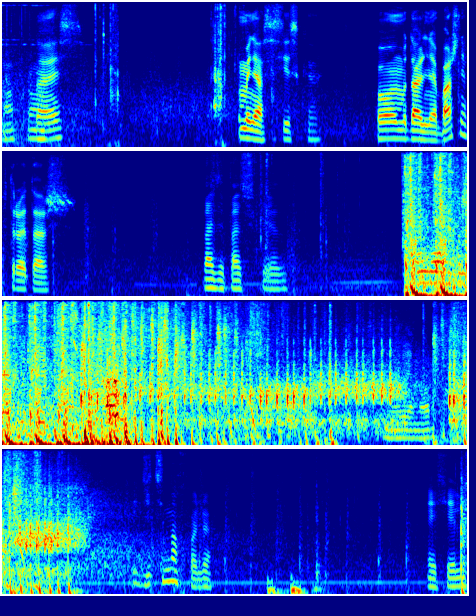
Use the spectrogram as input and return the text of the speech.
Нок, Да. Найс. У меня сосиска. По-моему, дальняя башня, второй этаж. Сзади тачки едут. Ну, нахуй, Лё. Я Хелис.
